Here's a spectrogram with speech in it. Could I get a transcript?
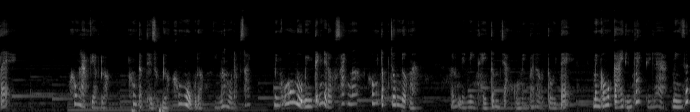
tệ. Không làm việc được không tập thể dục được, không ngủ được, mình mang ngồi đọc sách. Mình cũng không đủ bình tĩnh để đọc sách nữa, không tập trung được mà. Và lúc đấy mình thấy tâm trạng của mình bắt đầu tồi tệ. Mình có một cái tính cách đấy là mình rất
